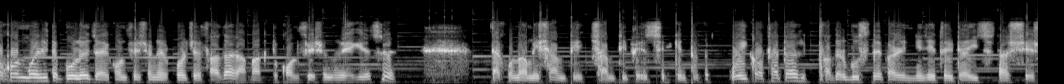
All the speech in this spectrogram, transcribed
তখন মহিলাটা বলে যায় কনফেশনের পর যে ফাদার আমার তো কনফেশন হয়ে গিয়েছে। এখন আমি শান্তি শান্তি পেয়েছি। কিন্তু ওই কথাটা ফাদার বুঝতে পারেননি যে এটাই তার শেষ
